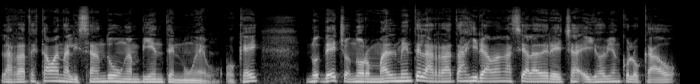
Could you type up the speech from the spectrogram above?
la rata estaba analizando un ambiente nuevo, ¿ok? De hecho, normalmente las ratas giraban hacia la derecha, ellos habían colocado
